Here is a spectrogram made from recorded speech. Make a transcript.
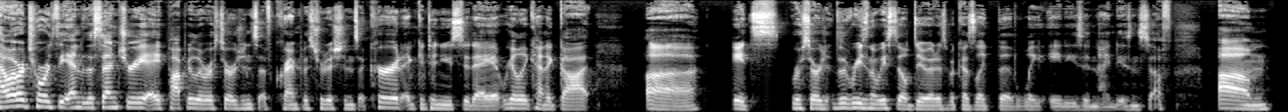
however, towards the end of the century, a popular resurgence of Krampus traditions occurred and continues today. It really kind of got uh its resurgence. The reason that we still do it is because like the late 80s and 90s and stuff. Um,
